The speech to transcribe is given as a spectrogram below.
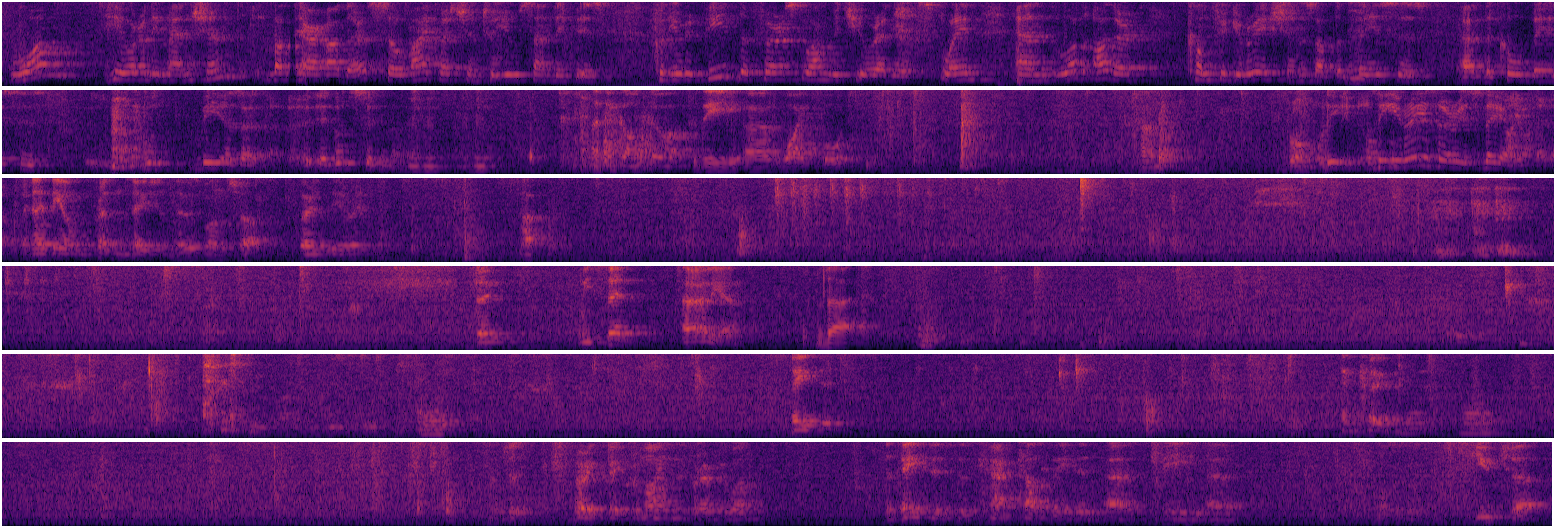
One he already mentioned, but there are others. So my question to you, Sandeep, is could you repeat the first one which you already explained, and what other configurations of the bases and the co-bases would be as a, a good signal? I think I'll go up to the uh, whiteboard. Um, from The, the eraser is there. the, the old presentation, there was one chart. Where is the eraser? Ah. So, we said earlier that basis and co-basis. And Just very quick reminder for everyone. The basis was ca- calculated as the uh, future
